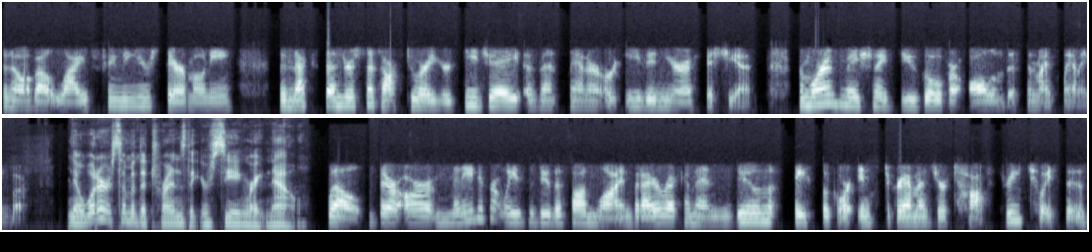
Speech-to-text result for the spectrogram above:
to know about live streaming your ceremony. The next vendors to talk to are your DJ, event planner, or even your officiant. For more information, I do go over all of this in my planning book. Now, what are some of the trends that you're seeing right now? Well, there are many different ways to do this online, but I recommend Zoom, Facebook, or Instagram as your top three choices.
